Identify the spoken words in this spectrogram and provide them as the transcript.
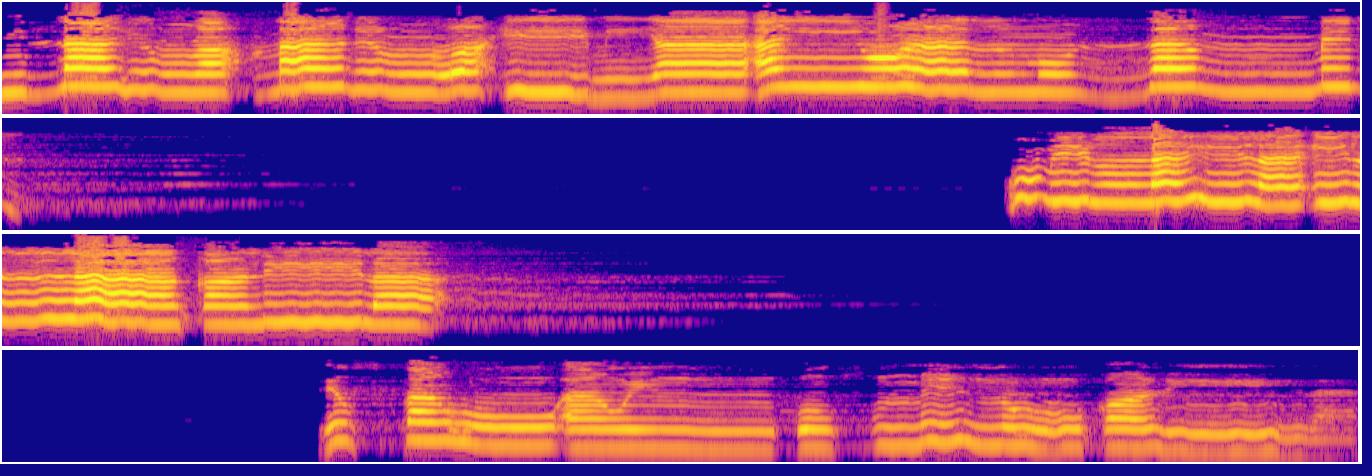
بسم الله الرحمن الرحيم. يا أيها المزمل. قم الليل نصفه أو انقص منه قليلا.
